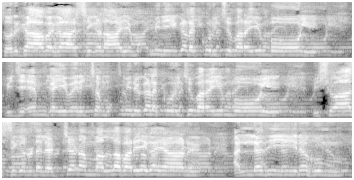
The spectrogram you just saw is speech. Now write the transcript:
സ്വർഗാവകാശികളായ മുഅ്മിനീകളെ കുറിച്ച് പറയുമ്പോൾ വിജയം കൈവരിച്ച മുക്മിനുകളെ കുറിച്ച് പറയുമ്പോൾ വിശ്വാസികളുടെ ലക്ഷണം അല്ല പറയുകയാണ്. അല്ലദീനഹും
